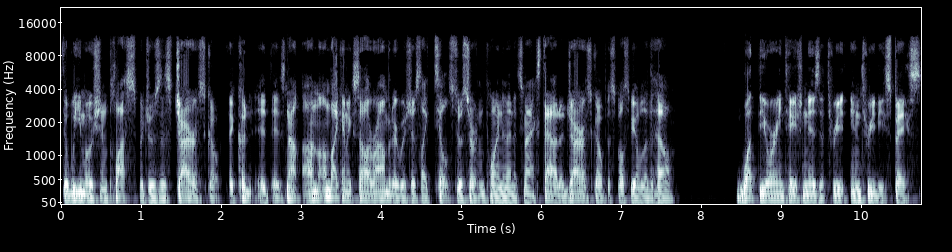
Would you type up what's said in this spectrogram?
the Wii Motion Plus, which was this gyroscope that couldn't. It, it's not unlike an accelerometer, which just like tilts to a certain point and then it's maxed out. A gyroscope is supposed to be able to tell what the orientation is at three in 3D space.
